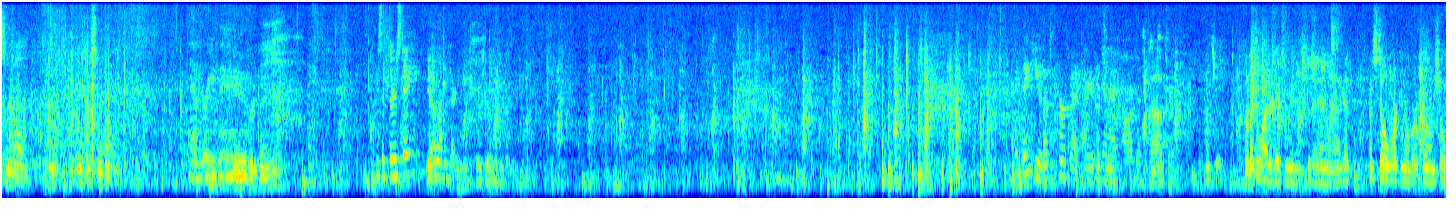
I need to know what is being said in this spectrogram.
Smell? What do you smell? Everything. Everything. You said Thursday? Yeah. Eleven thirty. Thursday, eleven thirty. Thank you, that's perfect. I, again, I apologize. Ah, that's all right. That's good. It'll make a lighter day for me today anyway. I got, I'm still working over a blown shoulder,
